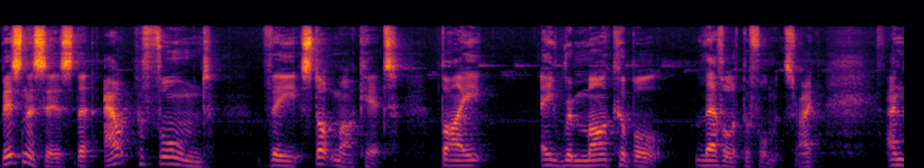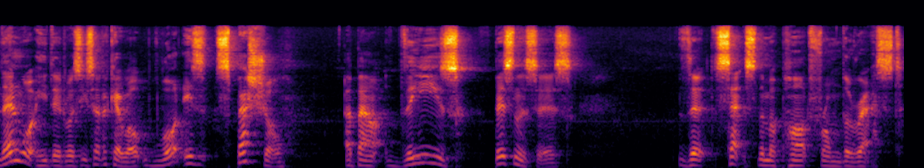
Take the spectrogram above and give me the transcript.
businesses that outperformed the stock market by a remarkable level of performance, right? And then what he did was he said, okay, well, what is special about these businesses that sets them apart from the rest?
